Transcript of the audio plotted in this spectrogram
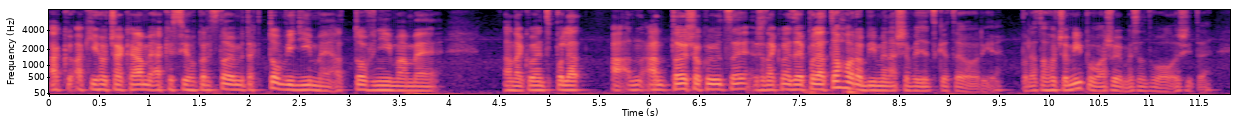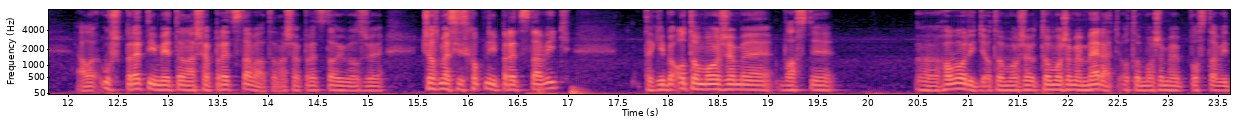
ak, aký ho čakáme, aké si ho predstavujeme, tak to vidíme a to vnímame a nakoniec podľa a, a to je šokujúce, že nakoniec aj podľa toho robíme naše vedecké teórie. Podľa toho, čo my považujeme za dôležité. Ale už predtým je to naša predstava, tá naša predstavivosť, že čo sme si schopní predstaviť, tak iba o tom môžeme vlastne uh, hovoriť, o tom môže, to môžeme merať, o tom môžeme postaviť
